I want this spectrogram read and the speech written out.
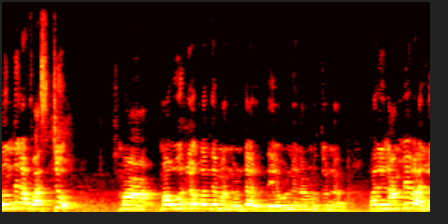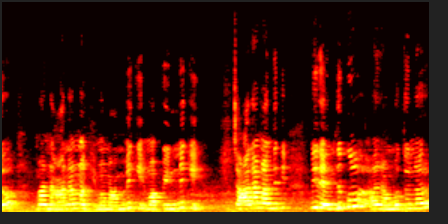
ముందుగా ఫస్ట్ మా మా ఊర్లో కొంతమంది ఉంటారు దేవుణ్ణి నమ్ముతున్నారు. వాళ్ళు నమ్మేవాళ్ళు మా నాన్నమ్మకి మా మమ్మీకి మా పిన్నికి చాలామందికి. మీరు ఎందుకు అవి నమ్ముతున్నారు?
